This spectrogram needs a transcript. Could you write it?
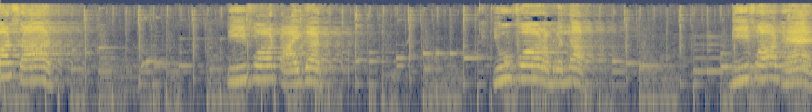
For sun. T for tiger. U for umbrella. B for hat.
